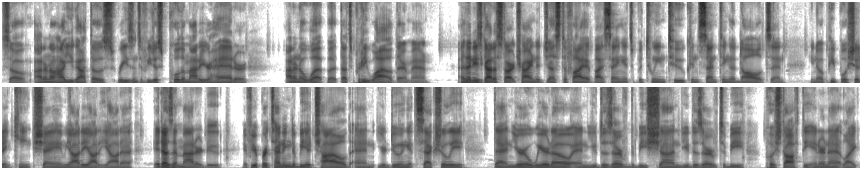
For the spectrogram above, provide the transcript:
So I don't know how you got those reasons if you just pull them out of your head or I don't know what, but that's pretty wild there, man. And then he's got to start trying to justify it by saying it's between two consenting adults and, you know, people shouldn't kink shame, yada, yada, yada. It doesn't matter, dude. If you're pretending to be a child and you're doing it sexually, then you're a weirdo and you deserve to be shunned. You deserve to be pushed off the internet. Like,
